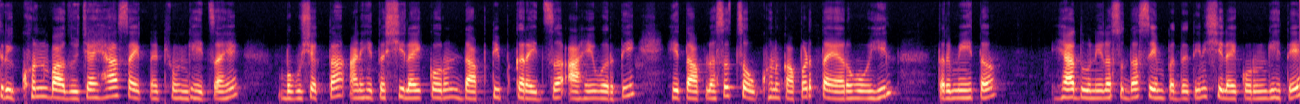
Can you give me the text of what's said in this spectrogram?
त्रिकोण बाजूच्या ह्या साईडनं ठेवून घ्यायचं आहे. बघू शकता. आणि इथं शिलाई करून डापटीप करायचं आहे वरती. हे तर आपलं असं चौखण कापड तयार होईल. तर मी इथं ह्या दोन्हीला सुद्धा सेम पद्धतीने शिलाई करून घेते.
